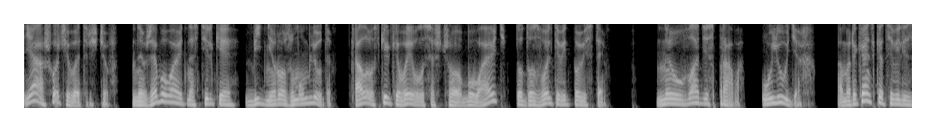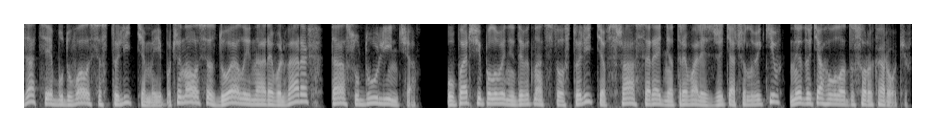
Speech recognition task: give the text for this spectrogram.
Я аж очі витріщив. Невже бувають настільки бідні розумом люди? Але оскільки виявилося, що бувають, то дозвольте відповісти. Не у владі справа, у людях. Американська цивілізація будувалася століттями і починалася з дуелей на револьверах та суду лінча. У першій половині 19 століття в США середня тривалість життя чоловіків не дотягувала до 40 років.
